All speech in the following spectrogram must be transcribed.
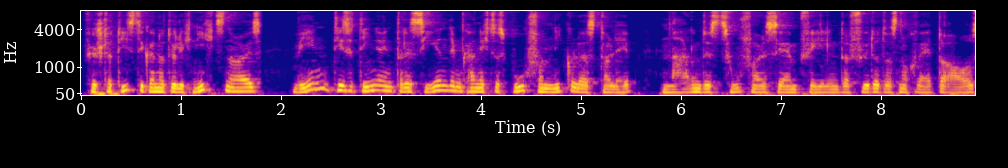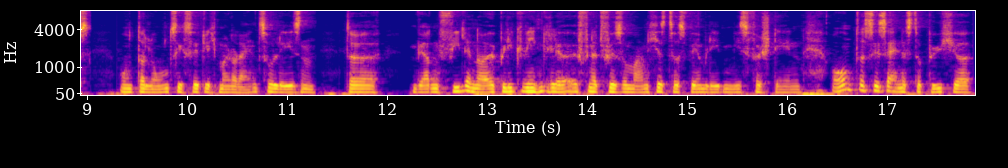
Für Statistiker natürlich nichts Neues. Wen diese Dinge interessieren, dem kann ich das Buch von Nicolas Taleb, Narren des Zufalls, sehr empfehlen. Da führt er das noch weiter aus und da lohnt sich wirklich mal reinzulesen. Da werden viele neue Blickwinkel eröffnet für so manches, das wir im Leben missverstehen. Und das ist eines der Bücher,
